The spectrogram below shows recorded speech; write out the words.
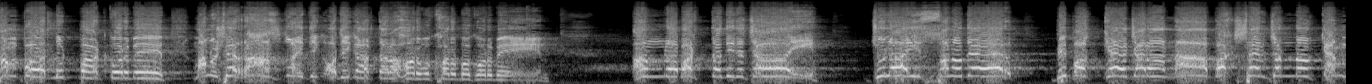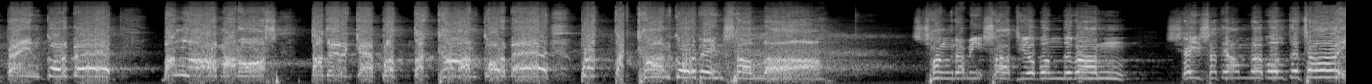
সম্পদ লুটপাট করবে। মানুষের রাজনৈতিক অধিকার তারা হর্ব খর্ব করবে। আমরা বার্তা দিতে চাই জুলাই সনদের বিপক্ষে যারা না বাক্সের জন্য ক্যাম্পেইন করবে, বাংলার মানুষ তাদেরকে প্রত্যাখ্যান করবে প্রত্যাখ্যান করবে ইনশাল্লাহ সংগ্রামী সাথী ও বন্ধুগণ, সেই সাথে আমরা বলতে চাই,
